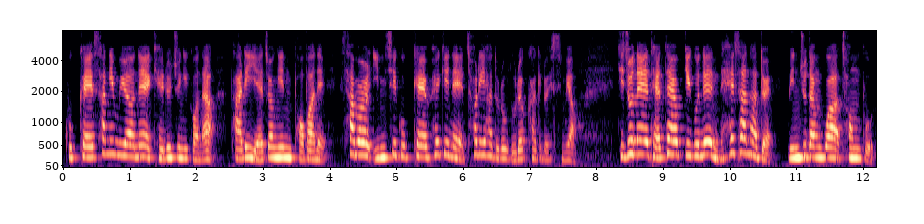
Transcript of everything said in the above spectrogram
국회 상임위원회 계류 중이거나 발의 예정인 법안을 3월 임시국회 회기 내에 처리하도록 노력하기로 했으며 기존의 대타협 기구는 해산하되 민주당과 정부,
